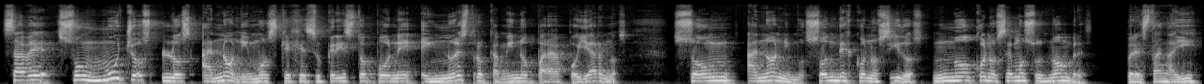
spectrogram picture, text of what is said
Sabe, son muchos los anónimos que Jesucristo pone en nuestro camino para apoyarnos. Son anónimos, son desconocidos, no conocemos sus nombres, pero están ahí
